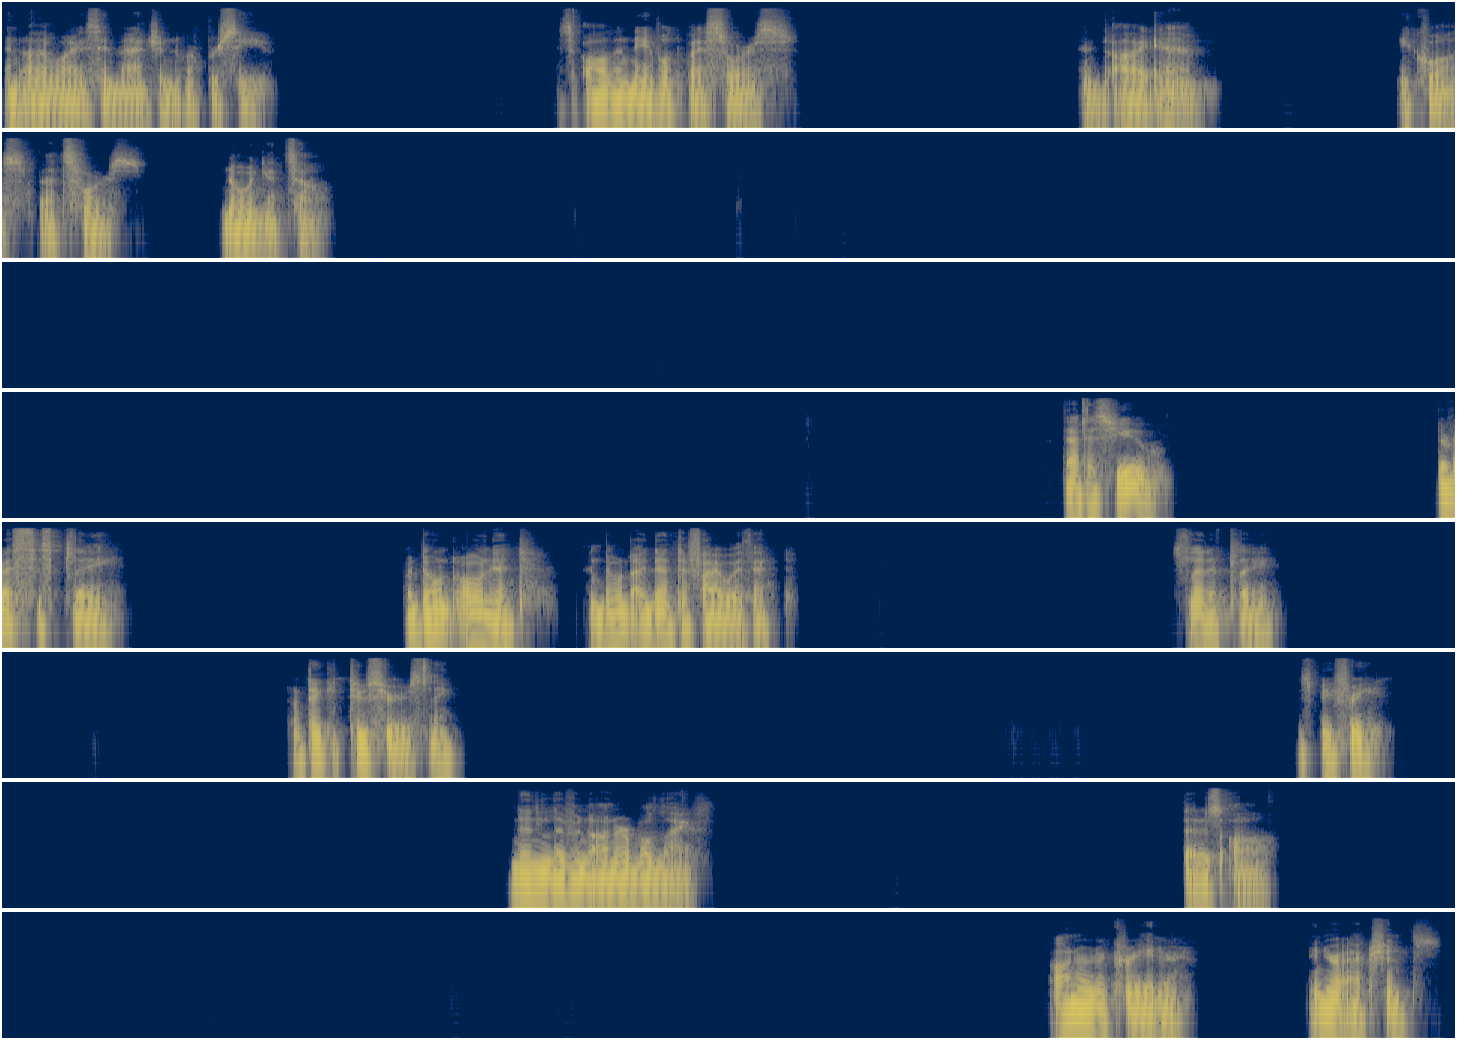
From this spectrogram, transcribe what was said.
and otherwise imagine or perceive. It's all enabled by Source. And I am equals that Source, knowing itself. That is you. The rest is play. But don't own it and don't identify with it. Just let it play. Don't take it too seriously. Just be free. And then live an honorable life. That is all. Honor the Creator in your actions.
